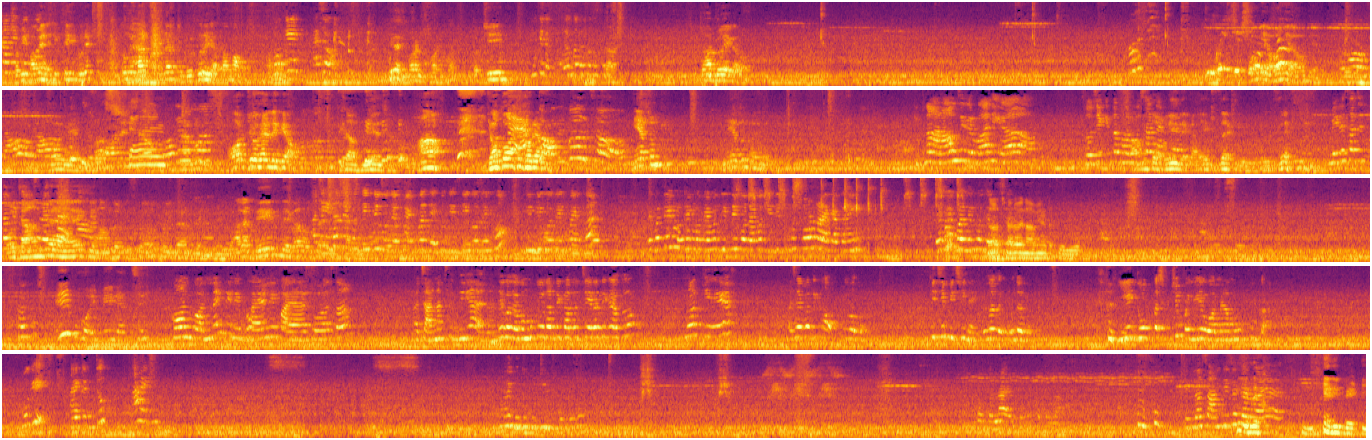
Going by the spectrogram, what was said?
यहाँ সবই देखते পাবে ঠিক থেকে ঘুরে তুমি ইধার ইধার ঘুরে যাও পাও ओके ऐसे हो ঠিক আছে করেন করেন করেন। করছি मुझे देखो देखो देखो देखो স্টার্ট হয়ে গেল तुमको इंजेक्शन हो गया हो गया हो गया हो गया हो गया हो सोचे कितना हम भरोसा तो करता वही है देखा एग्जैक्टली एग्जैक्टली मेरे साथ जितना वो भी टॉक्स जानते रहता है हैं कि हाँ। हम लोग इसको कोई दर्द नहीं देंगे अगर देख देगा वो अच्छा सही इधर देखो दीदी को देखो एक बार देखो दीदी को देखो दीदी को देखो एक बार एक बार देख लो देख लो देखो दीदी को देखो दीदी तुमको छोड़ रहा है क्या कहीं देखो एक बार देखो দাও देखो ছাড়ো নামিয়ে এটা তৈরি এই ভয় পেয়ে গেছে कौन कौन नहीं नहीं नहीं भय नहीं पाया है थोड़ा सा अचानक से दिया है ना देखो देखो मुख उधर दिखा दो चेहरा पीछे पीछे नहीं उधर देखो उधर देखो। ये दो का सबसे पहले हुआ मेरा मुख का ओके आई कर दो आई देखो देखो दीदी को देखो पगला है पगला कितना शांति से ये करवाया है। मेरी बेटी।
